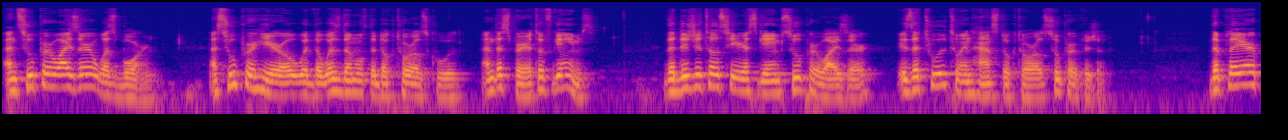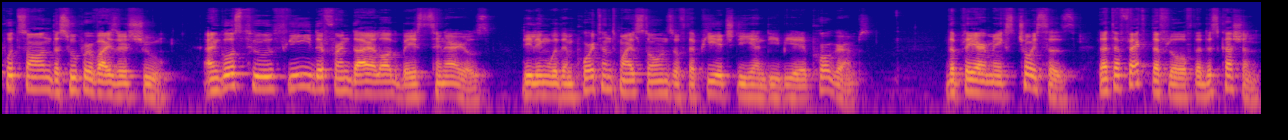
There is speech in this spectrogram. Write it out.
And Superwisor was born, a superhero with the wisdom of the doctoral school and the spirit of games. The digital serious game Superwisor is a tool to enhance doctoral supervision. The player puts on the supervisor's shoe and goes through three different dialogue based scenarios dealing with important milestones of the PhD and DBA programs. The player makes choices that affect the flow of the discussion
